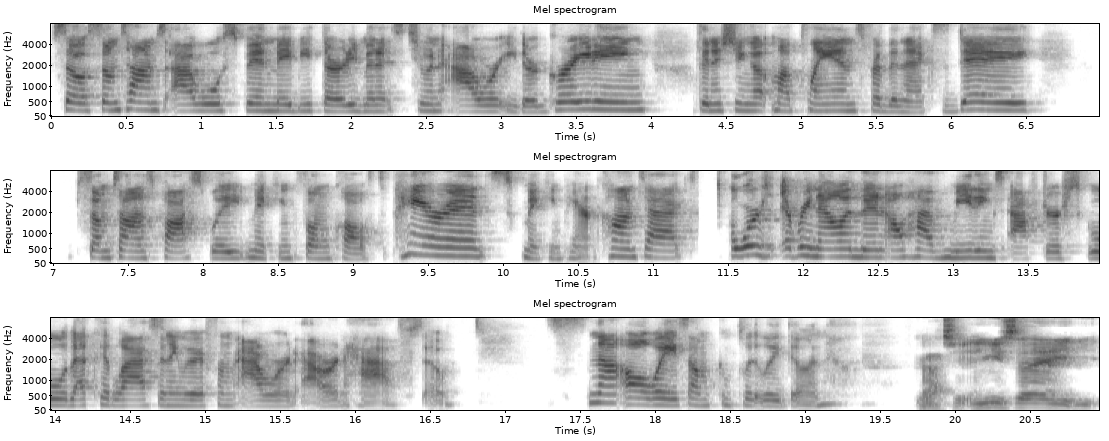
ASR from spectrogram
So sometimes I will spend maybe 30 minutes to an hour either grading, finishing up my plans for the next day, sometimes possibly making phone calls to parents, making parent contact. Or every now and then I'll have meetings after school that could last anywhere from hour to hour and a half. So it's not always I'm completely done. Gotcha. And you say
